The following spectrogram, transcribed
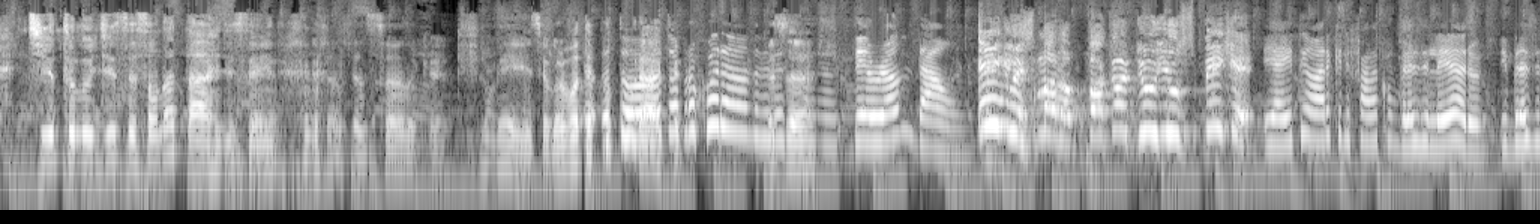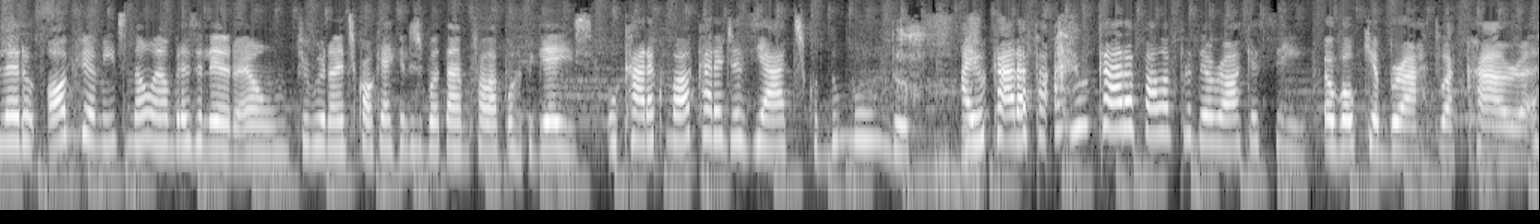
Título de sessão da tarde, sempre. Eu tava pensando, cara. Que filme é esse? Agora eu vou até Eu tô, procurar. eu tô procurando. Pois é. The Rundown. English, motherfucker, do you speak it? E aí tem hora que ele fala com o brasileiro, e brasileiro, obviamente, não é um brasileiro, é um figurante qualquer que eles botaram pra falar português. O cara com a maior cara de asiático do mundo. Aí o cara, aí o cara fala pro The Rock assim: Eu vou quebrar tua cara.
